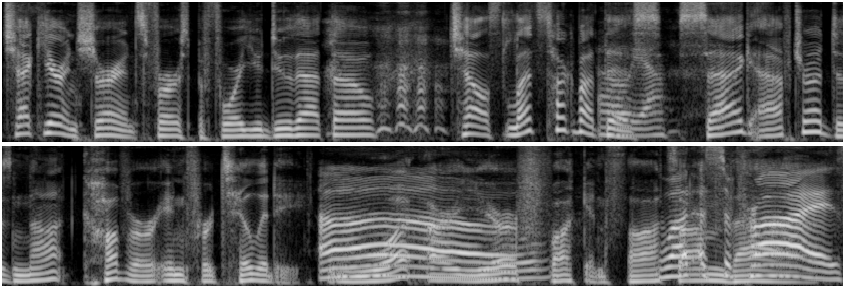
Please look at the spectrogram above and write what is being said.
Check your insurance first before you do that, though. Chels, let's talk about Oh, this. yeah. SAG AFTRA does not cover infertility. What are your Oh. fucking thoughts What on a that? surprise.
